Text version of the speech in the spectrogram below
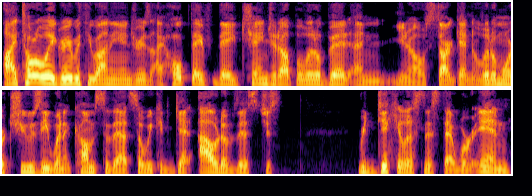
I totally agree with you on the injuries. I hope they they change it up a little bit and you know start getting a little more choosy when it comes to that, so we could get out of this just ridiculousness that we're in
